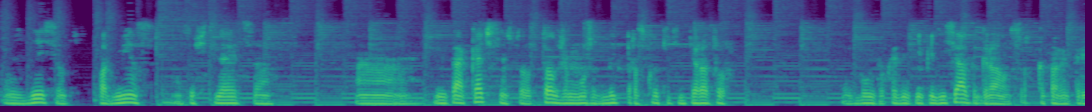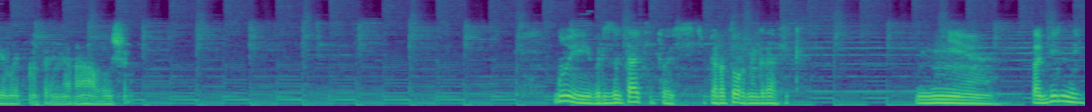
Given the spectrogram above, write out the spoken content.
Здесь вот подмес осуществляется а, не так качественно, что также может быть проскоки температур. Будет уходить не 50 градусов, которые требуется, например, а выше. Ну и в результате, то есть температурный график не стабильный,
